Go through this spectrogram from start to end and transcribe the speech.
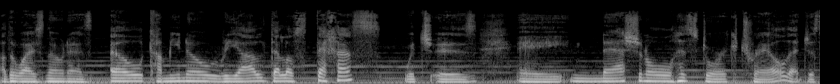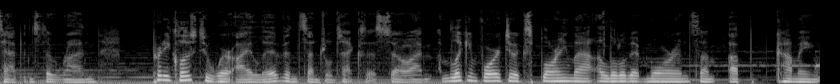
otherwise known as El Camino Real de los Tejas, which is a national historic trail that just happens to run pretty close to where I live in central Texas. So I'm, I'm looking forward to exploring that a little bit more in some upcoming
